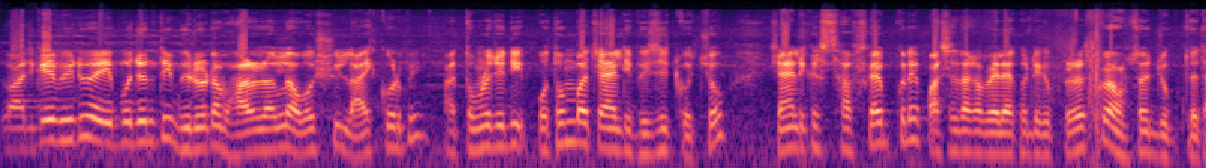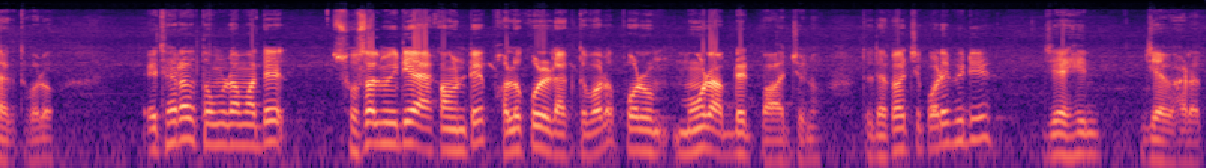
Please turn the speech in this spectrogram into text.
তো আজকের ভিডিও এই পর্যন্তই। ভিডিওটা ভালো লাগলে অবশ্যই লাইক করবে। আর তোমরা যদি প্রথমবার চ্যানেলটি ভিজিট করছ চ্যানেলটিকে সাবস্ক্রাইব করে পাশে থাকা বেল আইকনটিকে প্রেস করে আমার সাথে যুক্ত থাকতে পারো। এছাড়াও তোমরা আমাদের সোশ্যাল মিডিয়া অ্যাকাউন্টে ফলো করে রাখতে পারো পর মোর আপডেট পাওয়ার জন্য। তো দেখা হচ্ছে পরে ভিডিও জয় হিন্দ, জয় ভারত।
